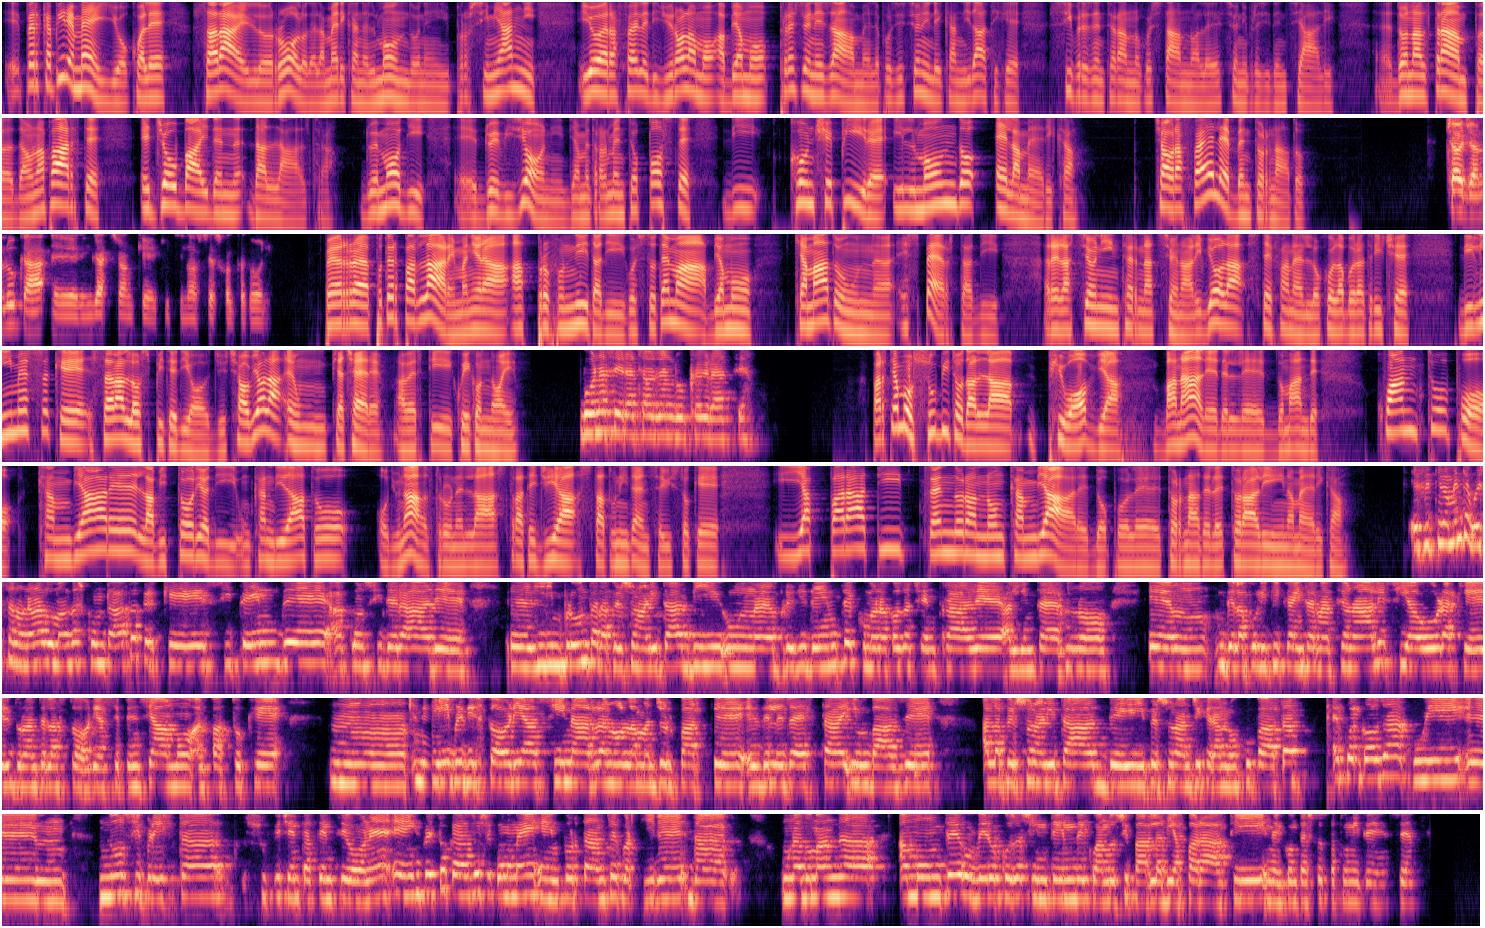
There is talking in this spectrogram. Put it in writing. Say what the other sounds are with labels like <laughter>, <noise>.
E per capire meglio quale sarà il ruolo dell'America nel mondo nei prossimi anni, io e Raffaele Di Girolamo abbiamo preso in esame le posizioni dei candidati che si presenteranno quest'anno alle elezioni presidenziali. Eh, Donald Trump da una parte e Joe Biden dall'altra. Due modi e due visioni diametralmente opposte di concepire il mondo e l'America. Ciao Raffaele e bentornato. Ciao Gianluca e ringrazio anche tutti i nostri ascoltatori. Per poter parlare in maniera approfondita di questo tema abbiamo chiamato un'esperta di relazioni internazionali, Viola Stefanello, collaboratrice di Limes, che sarà l'ospite di oggi. Ciao Viola, è un piacere averti qui con noi. Buonasera, ciao Gianluca, grazie. Partiamo subito dalla più ovvia, banale delle domande. Quanto può cambiare la vittoria di un candidato o di un altro nella strategia statunitense, visto che gli apparati tendono a non cambiare dopo le tornate elettorali in America? Effettivamente questa non è una domanda scontata perché si tende a considerare eh, l'impronta, la personalità di un presidente come una cosa centrale all'interno ehm, della politica internazionale, sia ora che durante la storia. Se pensiamo al fatto che Mm, nei libri di storia si narrano la maggior parte eh, delle gesta in base alla personalità dei personaggi che l'hanno occupata. È qualcosa a cui ehm, non si presta sufficiente attenzione e in questo caso secondo me è importante partire da una domanda a monte, ovvero cosa si intende quando si parla di apparati nel contesto statunitense.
